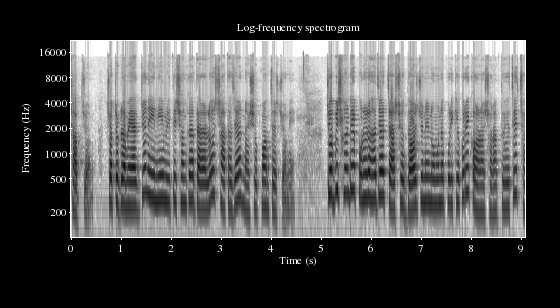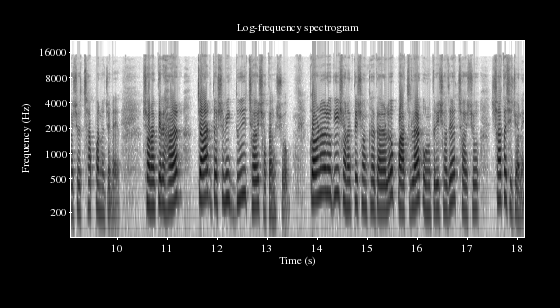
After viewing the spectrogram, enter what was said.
সাতজন। চট্টগ্রামে একজন। এই নিয়ে মৃতের সংখ্যা দাঁড়াল সাত হাজার নয়শো পঞ্চাশ জনে। চব্বিশ ঘন্টায় পনেরো হাজার চারশো দশ জনের নমুনা পরীক্ষা করে করোনা শনাক্ত হয়েছে ছয়শো ছাপ্পান্ন জনের। শনাক্তের হার চার দশমিক দুই ছয় শতাংশ। করোনা রোগী শনাক্তের সংখ্যা দাঁড়াল পাঁচ লাখ উনত্রিশ হাজার ছয়শো সাতাশি জনে।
